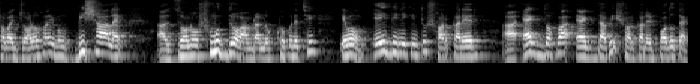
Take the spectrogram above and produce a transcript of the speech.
সবাই জড়ো হয় এবং বিশাল এক জনসমুদ্র আমরা লক্ষ্য করেছি এবং এই দিনই কিন্তু সরকারের এক দফা এক দাবি সরকারের পদত্যাগ।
